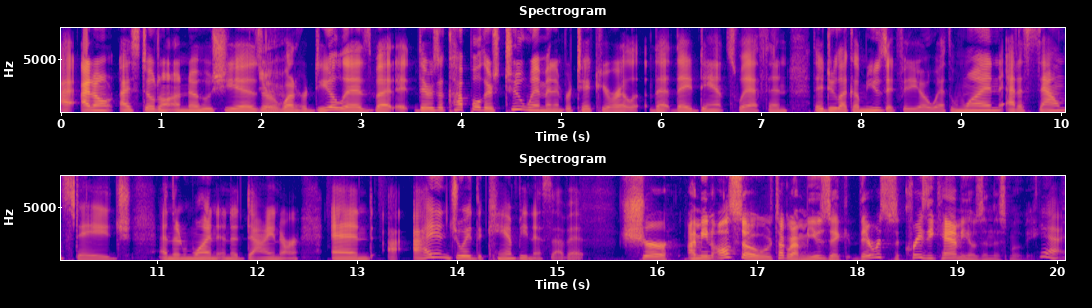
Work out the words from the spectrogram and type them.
I, I don't I still don't know who she is or Yeah. what her deal is, but it, there's a couple. There's two women in particular that they dance with, and they do like a music video with. One at a soundstage, and then one in a diner. And I, I enjoyed the campiness of it. Sure. I mean, also we're talking about music. There was crazy cameos in this movie. Yeah,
